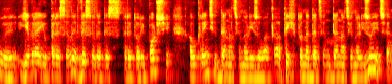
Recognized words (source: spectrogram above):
е, євреїв переселити, виселити з території Польщі, а українців денаціоналізувати. А тих, хто не денаціоналізується,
